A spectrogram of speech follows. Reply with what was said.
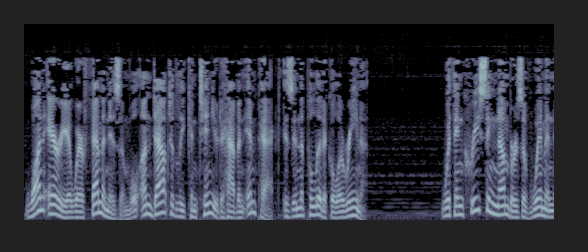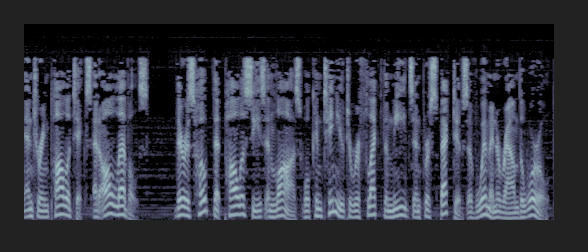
One area where feminism will undoubtedly continue to have an impact is in the political arena. With increasing numbers of women entering politics at all levels, there is hope that policies and laws will continue to reflect the needs and perspectives of women around the world.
